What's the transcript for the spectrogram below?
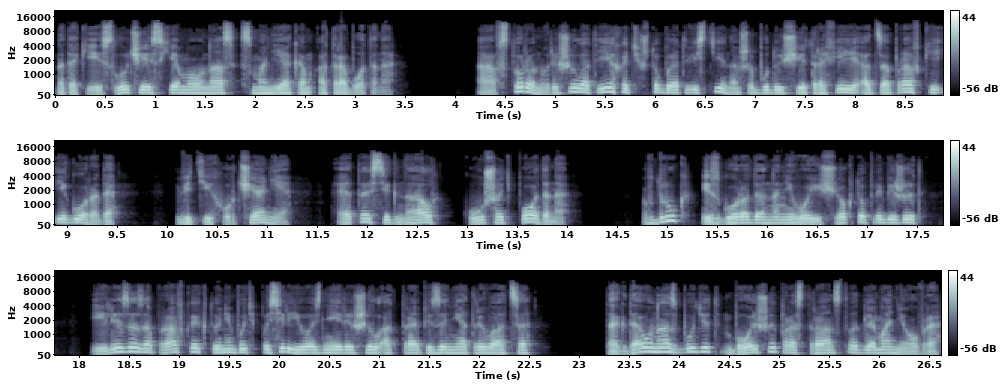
На такие случаи схема у нас с маньяком отработана а в сторону решил отъехать, чтобы отвезти наши будущие трофеи от заправки и города, ведь их урчание – это сигнал «кушать подано». Вдруг из города на него еще кто прибежит, или за заправкой кто-нибудь посерьезнее решил от трапезы не отрываться. Тогда у нас будет больше пространства для маневра.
